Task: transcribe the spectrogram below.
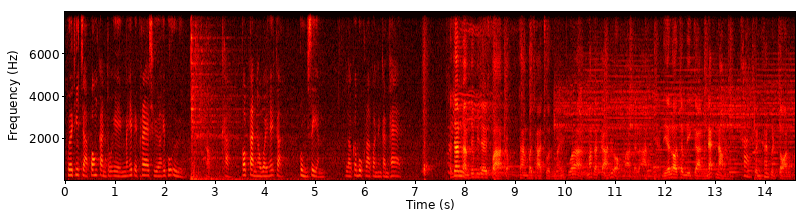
เพื่อที่จะป้องกันตัวเองไม่ให้ไปแพร่เชื้อให้ผู้อื่นครับค่ะ ก็กันเอาไว้ให้กับกลุ่มเสี่ยง แล้วก็บุคลากรทางการแพทย์ อาจารย์แหม่มจะมีใจฝากกับทางประชาชนไหมว่ามาตรการที่ออกมาแต่ละอันเนี่ยเดี๋ยวเราจะมีการแนะนำค่ะเป็นขั้นเป็นตอนไป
